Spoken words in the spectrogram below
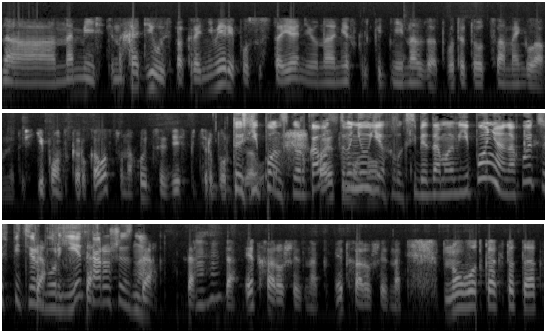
а, на месте, находилось, по крайней мере, по состоянию на несколько дней назад. Вот это вот самое главное. То есть японское руководство находится здесь, в Петербурге. То есть японское руководство Поэтому, не ну, уехало к себе домой в Японию, а находится в Петербурге. Да, это да, хороший знак. Да. Да, угу. да, это хороший знак, это хороший знак. Ну вот как-то так.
